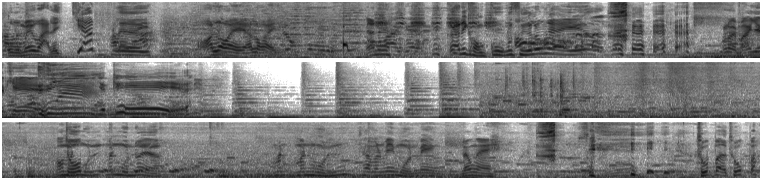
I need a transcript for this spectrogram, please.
โอ้ไม่หวานเลยเจี๊ยบเลย อร่อยอร่อยเรื่องกูอันนี้ก็อันนี้ของกูกูซื้อแล้วไง อร่อยมากเย็ดเคเย็ดเคจุ๊บมันหมุนด้วยเหรอ มันมันหมุนถ้ามันไม่หมุนเองแล้วไง ทุบอะทุบอะ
